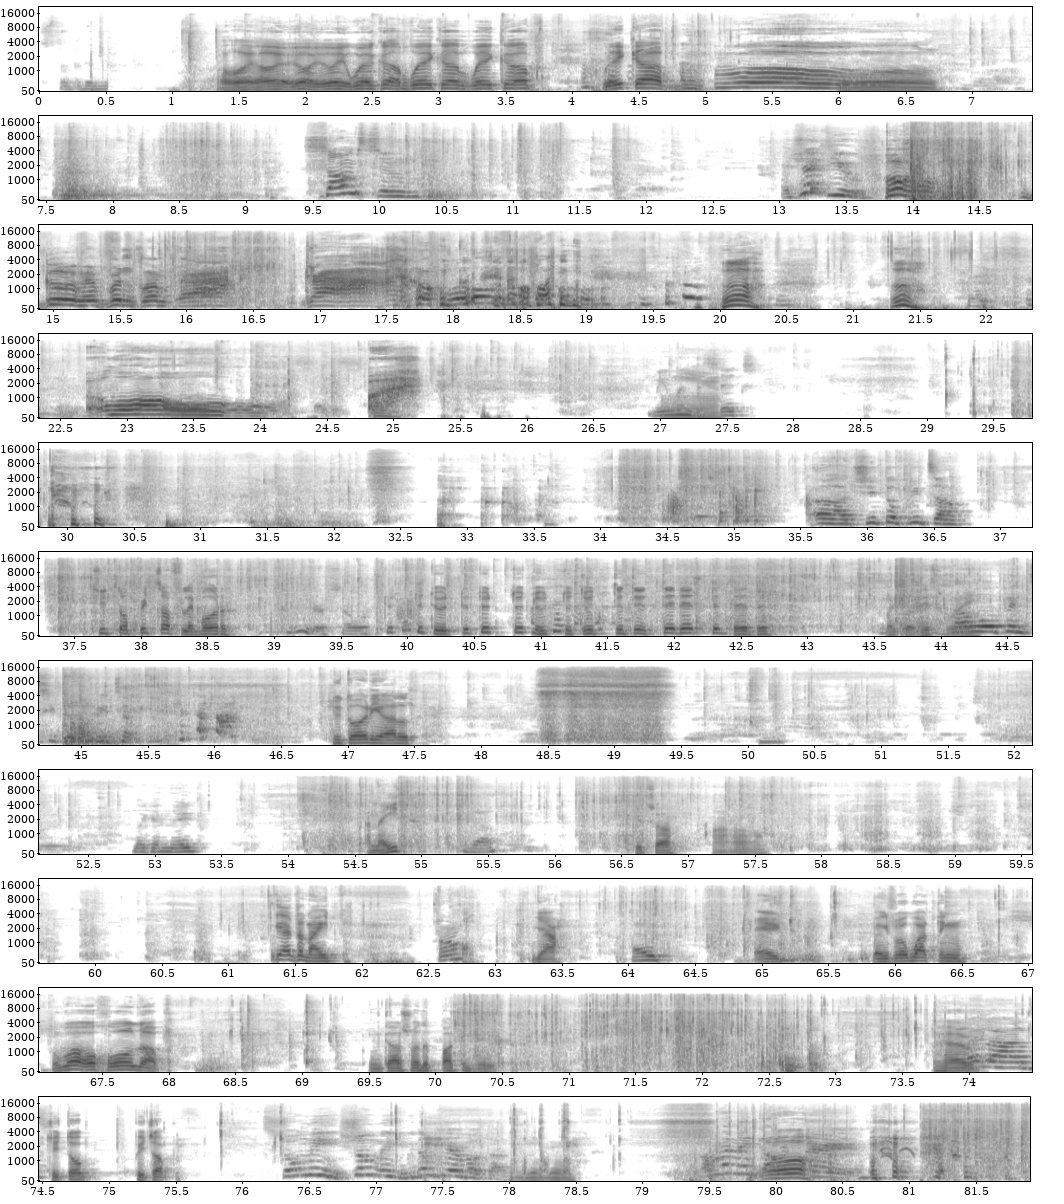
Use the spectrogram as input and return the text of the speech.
Stop the. Oi, oi, oi, oi, wake up, wake up, wake up, wake up. Whoa! Oh. Samsung! I tricked you! Oh, go happen some. Ah, ah, ah, ah. Whoa. Ah. We win Yeah. the six. Uh, Cheeto pizza. Cheeto pizza flavor. Let's go this How way. open Cheeto pizza? Tutorial. Like an egg. An eight? Yeah. Pizza. Oh. Yeah, eight. Huh? Yeah, Egg. eight. Thanks for watching. Whoa, hold up. You can show the packaging. I Hi have lads. Cheeto pizza. Show me, show me. We don't care about that. Mm-hmm. I'm gonna make Oh.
